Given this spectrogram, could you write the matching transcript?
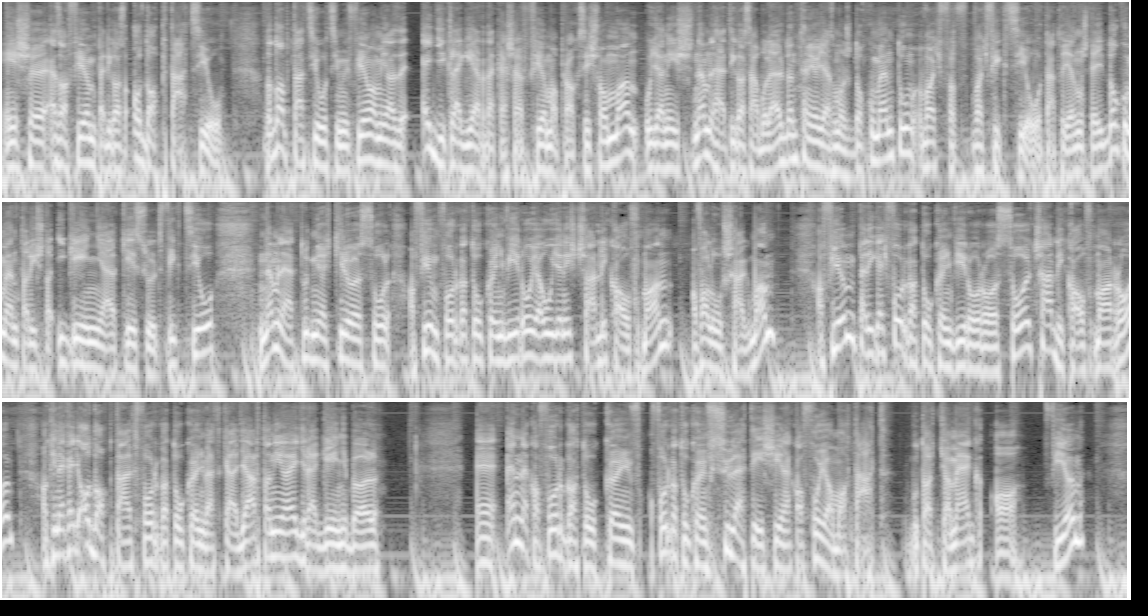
és ez a film pedig az Adaptáció. Az Adaptáció című film, ami az egyik legérdekesebb film a praxisomban, ugyanis nem lehet igazából eldönteni, hogy ez most dokumentum vagy, vagy fikció. Tehát, hogy ez most egy dokumentarista igényel készült fikció. Nem lehet tudni, hogy kiről szól a film forgatókönyvírója, ugyanis Charlie Kaufman a valóságban. A film pedig egy forgatókönyvíróról szól, Charlie Kaufmanról, akinek egy adaptált forgatókönyvet kell gyártania egy regényből ennek a forgatókönyv, a forgatókönyv születésének a folyamatát mutatja meg a film,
